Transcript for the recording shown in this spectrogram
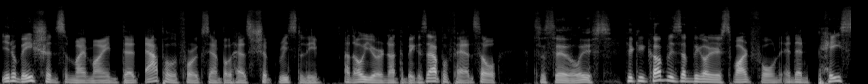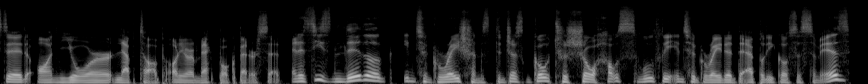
innovations in my mind that Apple, for example, has shipped recently. I know you're not the biggest Apple fan, so to say the least. You can copy something on your smartphone and then paste it on your laptop, on your MacBook, better said. And it's these little integrations that just go to show how smoothly integrated the Apple ecosystem is.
